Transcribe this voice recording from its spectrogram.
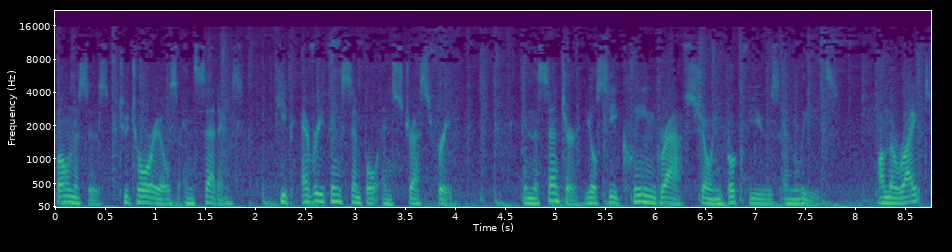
Bonuses, Tutorials, and Settings. Keep everything simple and stress-free. In the center, you'll see clean graphs showing book views and leads. On the right,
